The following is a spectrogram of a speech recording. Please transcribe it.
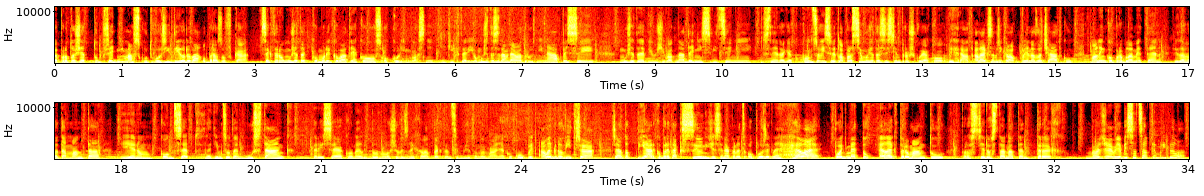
protože tu přední masku tvoří diodová obrazovka, se kterou můžete komunikovat jako s okolím vlastně, díky který. Můžete se tam dávat různý nápisy, můžete využívat na denní svícení, stejně tak jako koncový světla, prostě můžete si s tím trošku jako vyhrát. Ale jak jsem říkala úplně na začátku, malinko problém je ten, že tahle ta manta je jenom koncept, zatímco ten Mustang, který se jako nelíbil Milošovi s Michalem, tak ten si můžete normálně jako koupit, ale kdo ví, třeba, třeba to PR bude tak silný, že si nakonec Opel řekne, hele, pojďme tu elektromantu prostě dostat na ten trh. Protože mě by se celkem líbila.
